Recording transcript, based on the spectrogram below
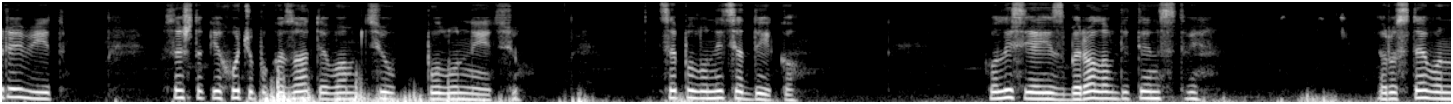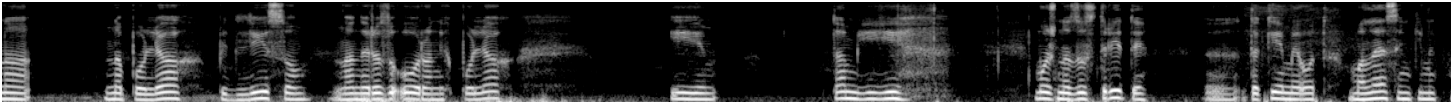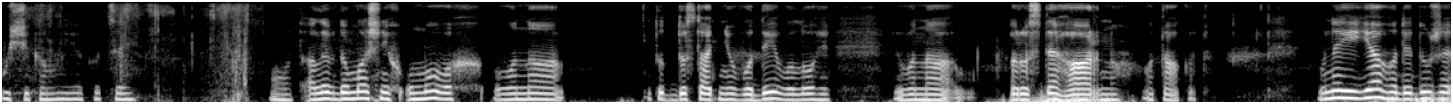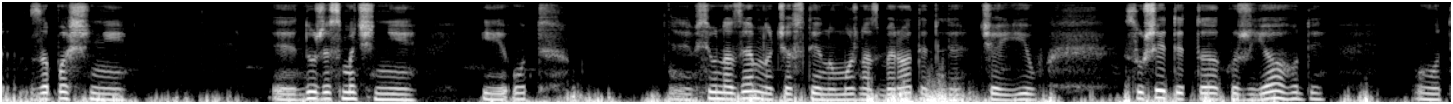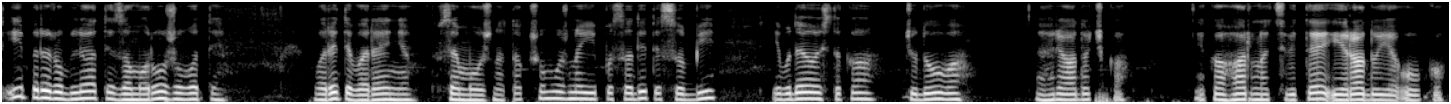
Привіт! Все ж таки хочу показати вам цю полуницю. Це полуниця дика. Колись я її збирала в дитинстві. Росте вона на полях, під лісом, на нерозораних полях. І там її можна зустріти такими от малесенькими кущиками, як оцей. От. Але в домашніх умовах вона тут достатньо води, вологи, і вона росте гарно. Отак от. В неї ягоди дуже запашні, е, дуже смачні. І от е, всю наземну частину можна збирати для чаїв, сушити також ягоди. От, і переробляти, заморожувати, варити варення, все можна. Так що можна її посадити собі, і буде ось така чудова грядочка, яка гарно цвіте і радує око.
